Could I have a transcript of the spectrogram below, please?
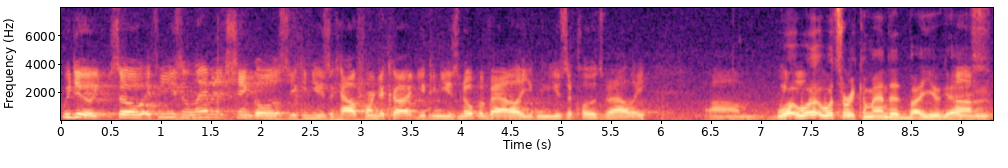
We do. So if you're using laminate shingles, you can use a California cut, you can use an open valley, you can use a closed valley. Um, What, what, what's recommended by you guys? um,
